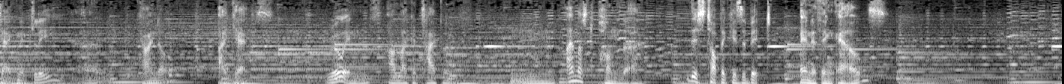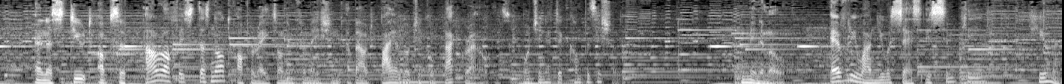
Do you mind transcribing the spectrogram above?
Technically, uh, kind of, I guess. Ruins are like a type of. Hmm, I must ponder. This topic is a bit. Anything else? An astute observer. Our office does not operate on information about biological backgrounds or genetic composition. Minimal. Everyone you assess is simply human,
